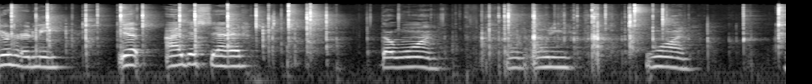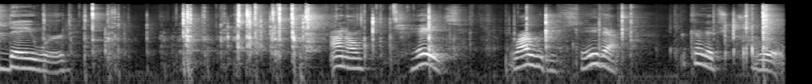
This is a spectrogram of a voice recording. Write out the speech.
You heard me. Yep, I just said the one and only one day word. I know, Chase. Why would you say that? Because it's true.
